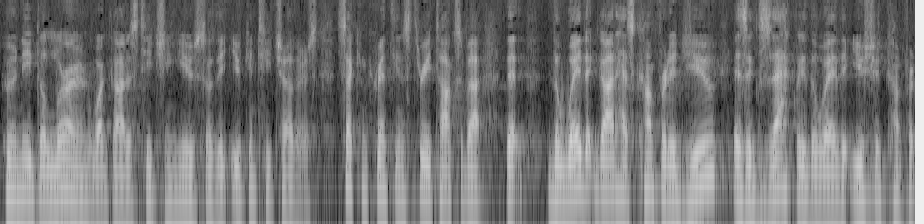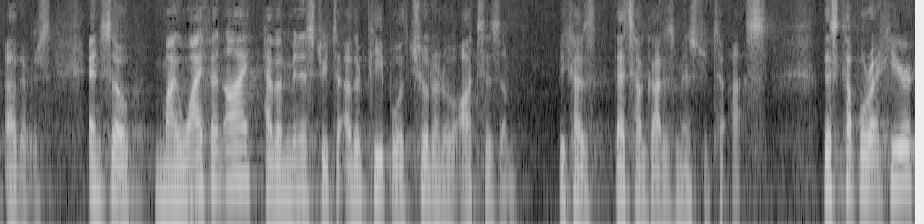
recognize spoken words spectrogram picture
who need to learn what God is teaching you so that you can teach others. 2 Corinthians 3 talks about that the way that God has comforted you is exactly the way that you should comfort others. And so my wife and I have a ministry to other people with children with autism because that's how God has ministered to us. This couple right here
